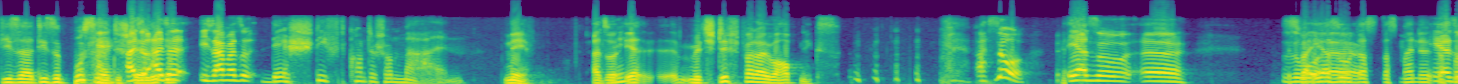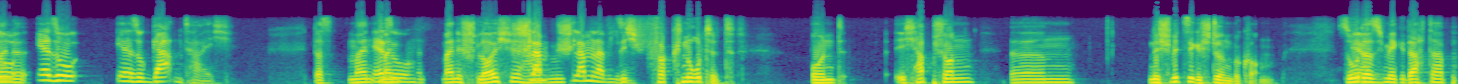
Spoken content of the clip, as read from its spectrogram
dieser, diese Bushaltestelle. Also, also, in- ich sag mal so, der Stift konnte schon malen. nee. Also Nee? Er, äh, mit Stift war da überhaupt nichts. Ach so, eher so, äh, Es war eher so, äh, dass, dass meine, eher dass so, meine, eher so, eher so Gartenteich. dass mein, mein, so meine Schläuche Schlamm, haben sich verknotet. Und ich habe schon ähm, eine schwitzige Stirn bekommen. So, Ja. dass ich mir gedacht habe,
